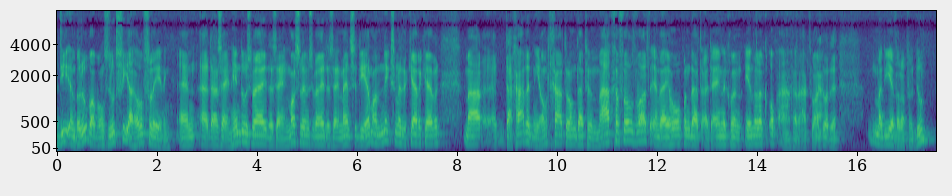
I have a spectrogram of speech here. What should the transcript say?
die een beroep op ons doet via hulpverlening. En uh, daar zijn hindoes bij, daar zijn moslims bij, er zijn mensen die helemaal niks met de kerk hebben. Maar uh, daar gaat het niet om. Het gaat erom dat hun maag gevuld wordt. En wij hopen dat uiteindelijk hun innerlijk ook aangeraakt wordt ja. door de manier waarop we het doen.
